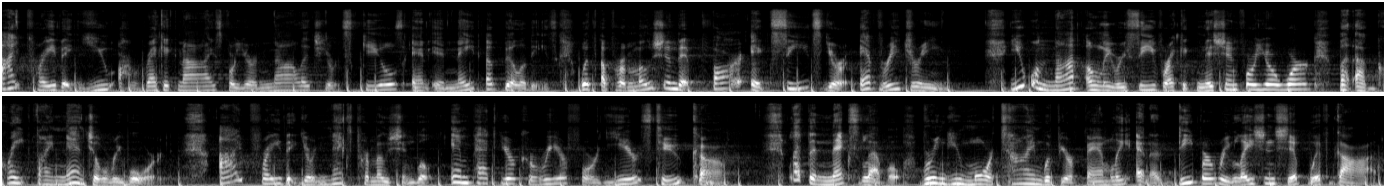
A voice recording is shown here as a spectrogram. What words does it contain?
I pray that you are recognized for your knowledge, your skills, and innate abilities with a promotion that far exceeds your every dream. You will not only receive recognition for your work, but a great financial reward. I pray that your next promotion will impact your career for years to come. Let the next level bring you more time with your family and a deeper relationship with God.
